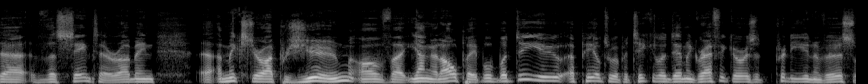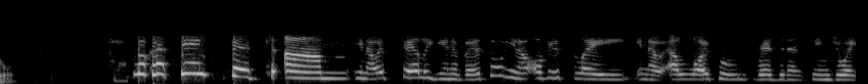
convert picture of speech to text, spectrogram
uh, the centre? I mean, a mixture, I presume, of uh, young and old people, but do you appeal to a particular demographic or is it pretty universal? Um, you know, it's fairly universal. You know, obviously, you know, our local residents enjoy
